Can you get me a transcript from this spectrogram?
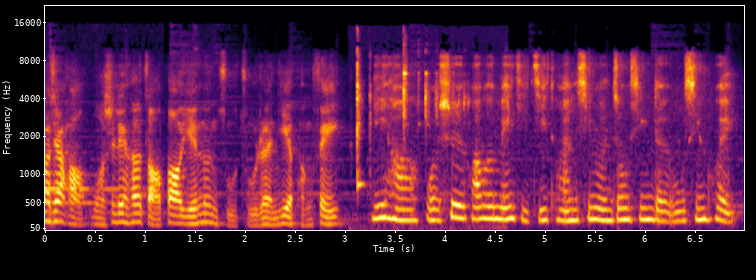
大家好，我是联合早报言论组主任叶鹏飞。你好，我是华文媒体集团新闻中心的吴新慧。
